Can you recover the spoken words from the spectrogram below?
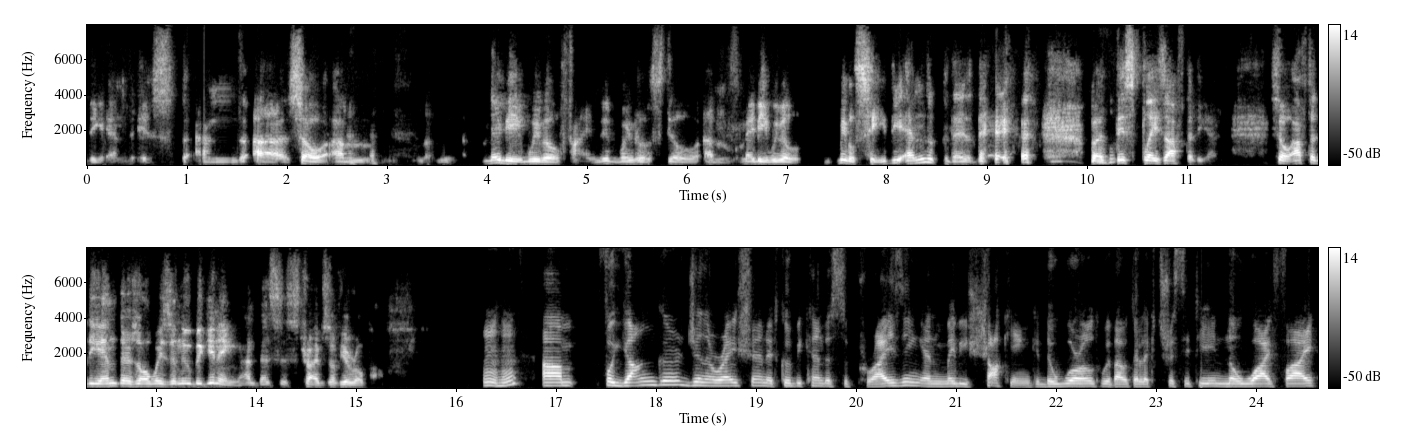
the end is. And uh, so um, maybe we will find it. We will still um, maybe we will we will see the end, but mm-hmm. this plays after the end. So after the end, there's always a new beginning, and this is Tribes of Europa. Mm-hmm. Um, for younger generation, it could be kind of surprising and maybe shocking. The world without electricity, no Wi-Fi,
